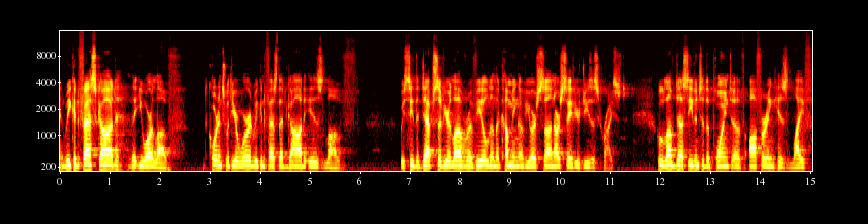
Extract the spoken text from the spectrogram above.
And we confess, God, that you are love. In accordance with your word, we confess that God is love. We see the depths of your love revealed in the coming of your Son, our Savior, Jesus Christ, who loved us even to the point of offering his life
